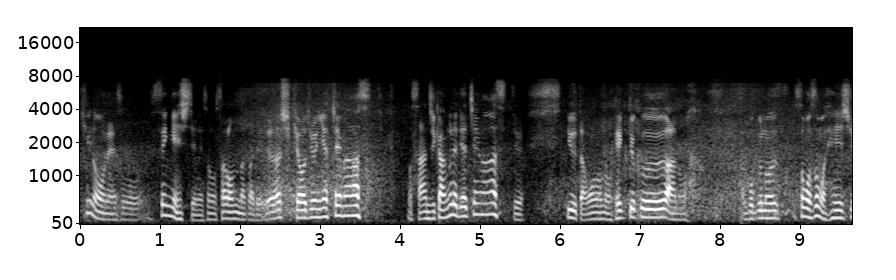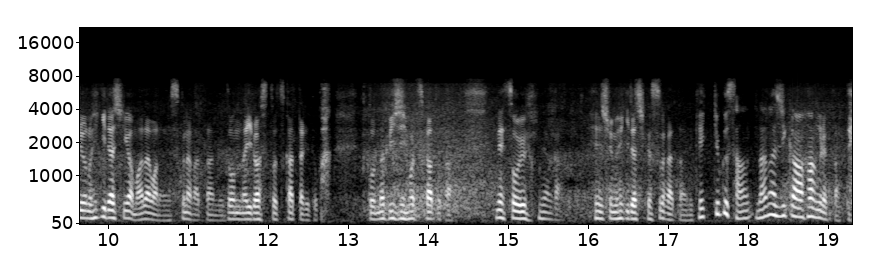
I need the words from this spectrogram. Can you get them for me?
昨日ね、そう宣言してね、そのサロンの中で、よし、今日中にやっちゃいます。3時間ぐらいでやっちゃいますって言うたものの、結局、あの、僕のそもそも編集の引き出しがまだまだ、少なかったんで、どんなイラスト使ったりとか、どんな BGM を使うとか、ね、そういうなんか編集の引き出しが少なかったんで、結局3 7時間半ぐらいかかって、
